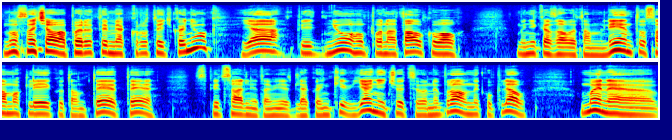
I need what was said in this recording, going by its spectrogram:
Ну, спочатку перед тим як крутить коньок, я під нього понаталкував, мені казали там ленту самоклейку, там те, те, спеціальні там є для коньків. Я нічого цього не брав, не купляв. У мене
